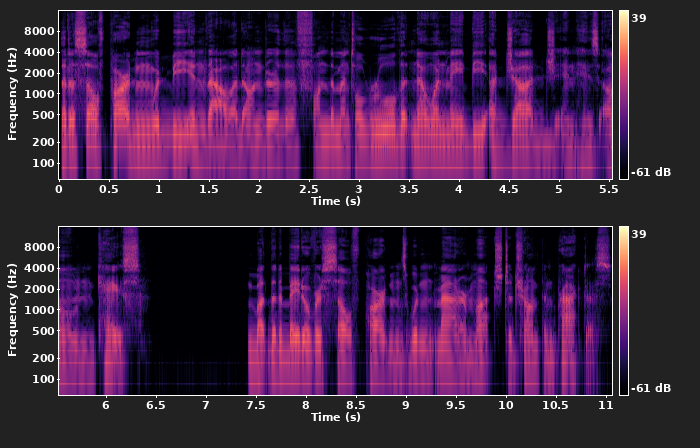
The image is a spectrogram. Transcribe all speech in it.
that a self pardon would be invalid under the fundamental rule that no one may be a judge in his own case. But the debate over self pardons wouldn't matter much to Trump in practice.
